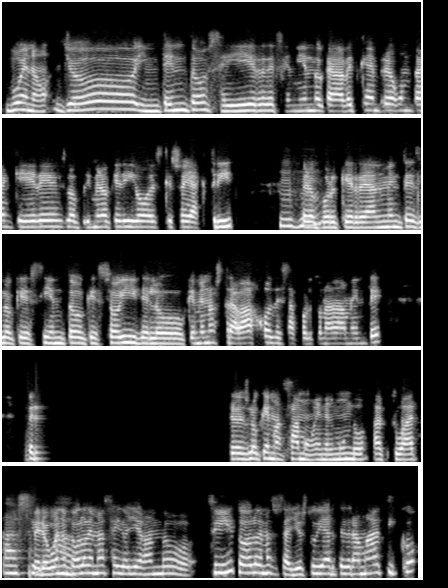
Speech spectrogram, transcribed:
Bueno, yo intento seguir defendiendo cada vez que me preguntan qué eres, lo primero que digo es que soy actriz, pero porque realmente es lo que siento que soy y de lo que menos trabajo, desafortunadamente. Pero pero es lo que más amo en el mundo, actuar. Ah, sí. Pero bueno, Ah. todo lo demás ha ido llegando, sí, todo lo demás, o sea, yo estudié arte dramático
